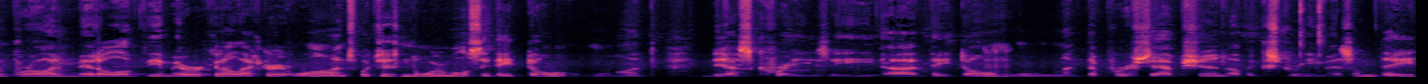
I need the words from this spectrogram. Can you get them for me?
broad middle of the American electorate wants, which is normalcy. They don't want this crazy. Uh, they don't mm-hmm. want the perception of extremism. They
